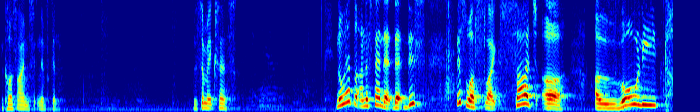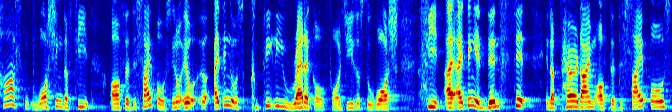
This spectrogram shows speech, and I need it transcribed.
because I'm significant. Does that make sense? Now we have to understand that, that this, this was like such a, a lowly task washing the feet of the disciples. You know, it, it, I think it was completely radical for Jesus to wash feet. I, I think it didn't fit in the paradigm of the disciples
